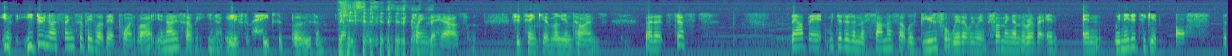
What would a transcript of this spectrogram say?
you, you do nice things for people at that point, right? You know, so we you know we left them heaps of booze and food and cleaned the house and said thank you a million times. But it's just our band. We did it in the summer, so it was beautiful weather. We went swimming in the river, and and we needed to get off the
